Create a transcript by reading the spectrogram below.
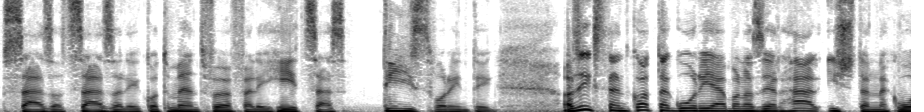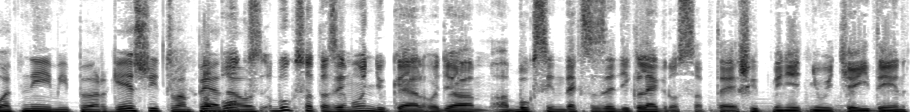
század százalékot ment fölfelé 700 10 forintig. Az x kategóriában azért hál' Istennek volt némi pörgés, itt van például... A, box, Buxot azért mondjuk el, hogy a, a Bux Index az egyik legrosszabb teljesítményét nyújtja idén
